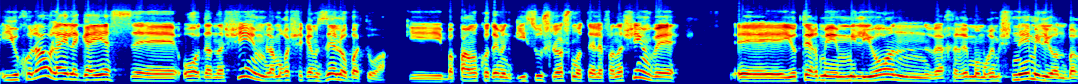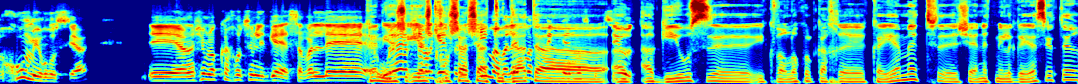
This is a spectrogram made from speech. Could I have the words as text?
היא יכולה אולי לגייס עוד אנשים, למרות שגם זה לא בטוח, כי בפעם הקודמת גייסו 300 אלף אנשים ויותר ממיליון, ואחרים אומרים שני מיליון ברחו מרוסיה, אה, אנשים לא כל כך רוצים להתגייס, אבל אה, כן, אולי יש, אפשר יש לגייס אנשים, אבל אין מספיק ציוד. הגיוס אה, היא כבר לא כל כך קיימת, שאין את מי לגייס יותר?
